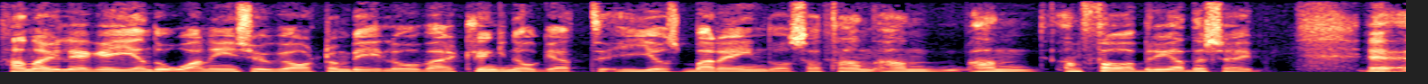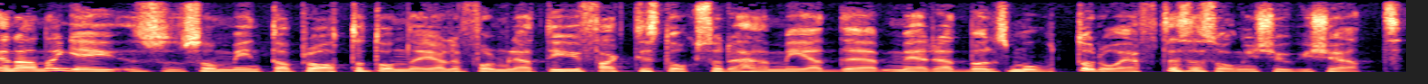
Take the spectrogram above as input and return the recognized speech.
Han har ju legat i ändå, han är en 2018-bil och verkligen gnuggat i just Bahrain då, så att han, han, han, han förbereder sig. Mm. Eh, en annan grej som vi inte har pratat om när det gäller Formel 1 det är ju faktiskt också det här med, eh, med Red Bulls motor då, efter säsongen 2021.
